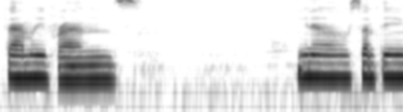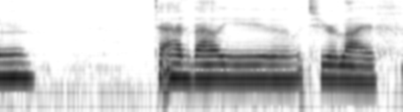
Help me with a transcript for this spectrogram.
family, friends, you know, something to add value to your life.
